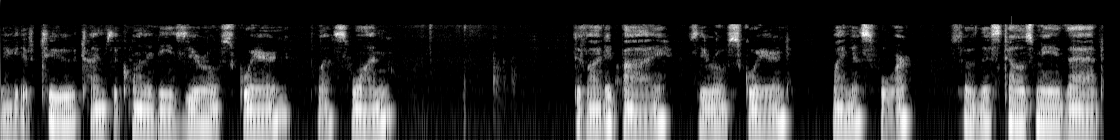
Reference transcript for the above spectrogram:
Negative 2 times the quantity 0 squared plus 1 divided by 0 squared minus 4. So this tells me that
